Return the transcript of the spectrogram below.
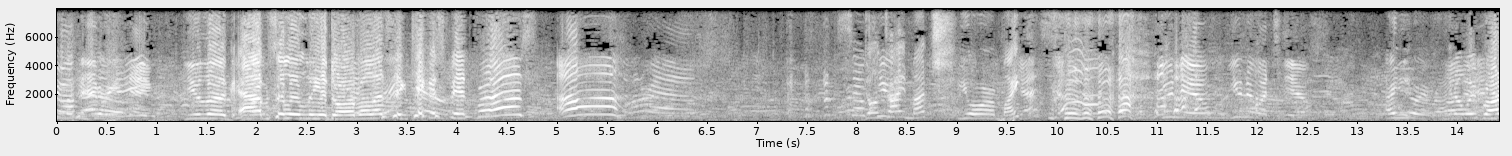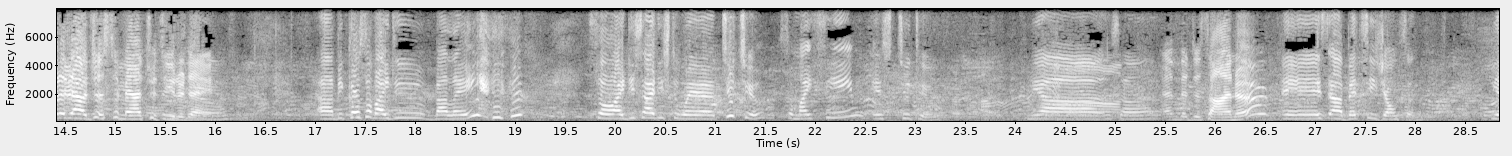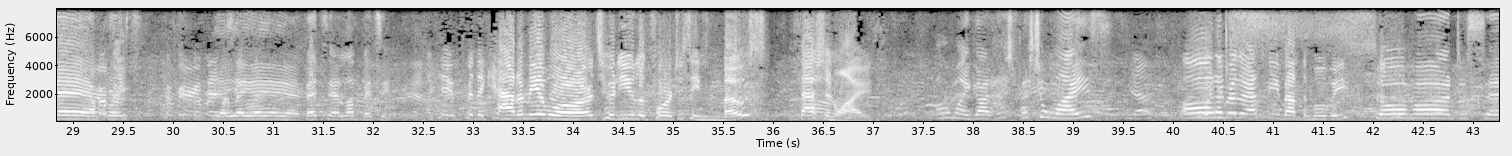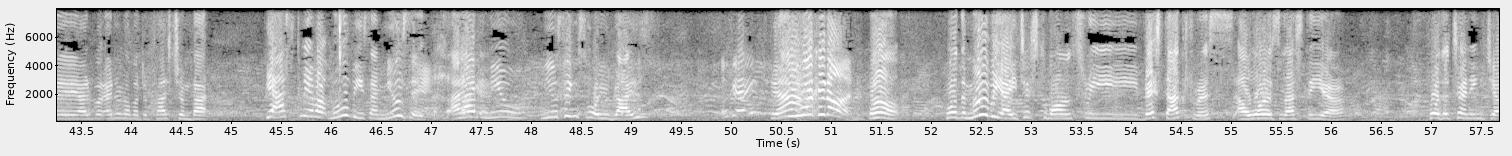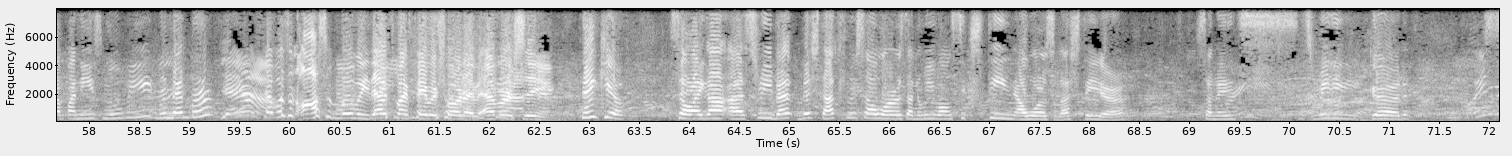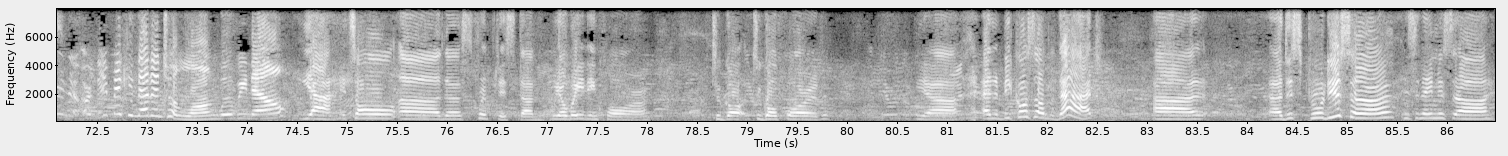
show off everything. You look absolutely adorable. Let's take, take a spin for us. Ah. So Don't cute. I match your mic? Yes. you knew. You knew what to do. I knew it, right? You know, we brought it out just to match with you today. Uh, because of I do ballet, so I decided to wear tutu. So my theme is tutu. Yeah, so And the designer? is uh, Betsey Johnson. Yeah, of course. Perfect. Yeah, yeah, yeah, yeah, yeah. Betsey, I love Betsey. Okay, for the Academy Awards, who do you look forward to seeing most, fashion-wise? Oh my God, fashion wise. Yeah. Oh, Would you that's rather ask me about the movie? so hard to say. I, I don't know about the fashion, but yeah, ask me about movies and music. I have new new things for you guys. Okay. Yeah. What are you working on? Well, for the movie, I just won three Best Actress awards last year for the Turning Japanese movie. Remember? Yeah. That was an awesome movie. That was my favorite short I've ever seen. Thank you. So I got uh, three Be- Best Actress awards, and we won 16 awards last year. So it's it's really good. Wait a minute. Are they making that into a long movie now? Yeah, it's all uh, the script is done. We are waiting for to go to go forward. Yeah, and because of that, uh, uh, this producer, his name is uh,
